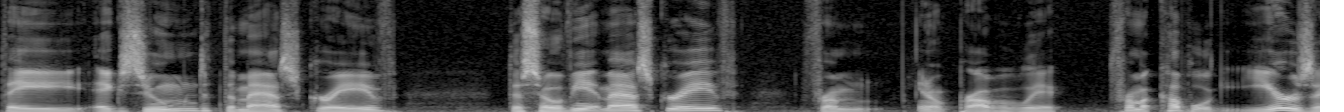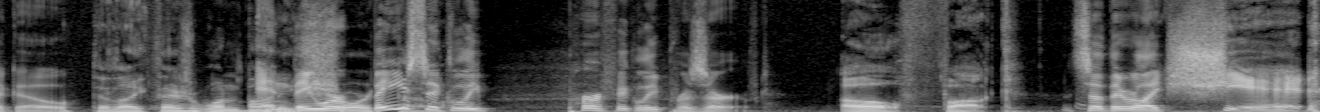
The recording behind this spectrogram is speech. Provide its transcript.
they exhumed the mass grave, the Soviet mass grave from you know probably a, from a couple of years ago, They're like, there's one body and they were short, though." basically perfectly preserved. Oh, fuck. So they were like, shit,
